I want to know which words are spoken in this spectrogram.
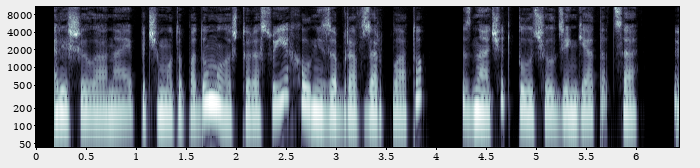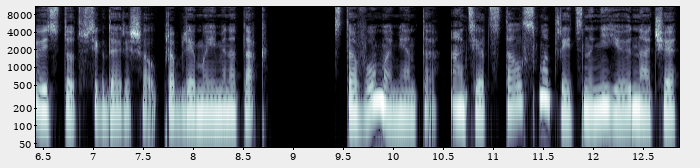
— решила она и почему-то подумала, что раз уехал, не забрав зарплату, значит, получил деньги от отца, ведь тот всегда решал проблемы именно так. С того момента отец стал смотреть на нее иначе.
